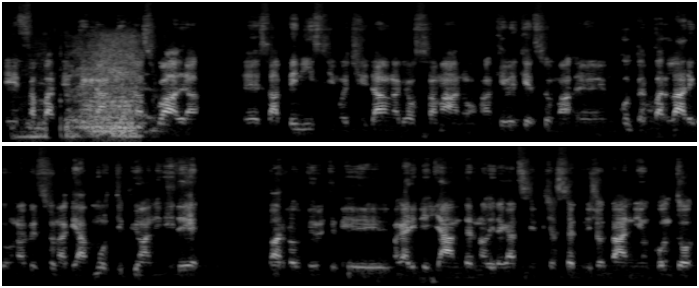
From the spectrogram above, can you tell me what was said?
e fa parte integrante della squadra, eh, sa benissimo e ci dà una grossa mano, anche perché insomma eh, un conto è parlare con una persona che ha molti più anni di te, parlo ovviamente di, magari degli under, no? dei ragazzi di 17-18 anni, un conto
